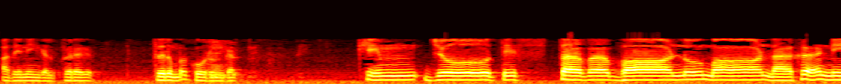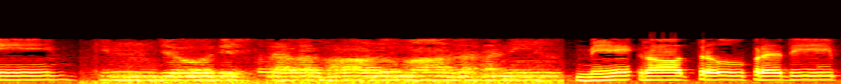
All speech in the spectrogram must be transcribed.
அதை நீங்கள் பிறகு திரும்ப கூறுங்கள் கிம் ஜோதிஸ்தவ பானுமானகனி मे रात्रौ प्रदीपादिकम्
